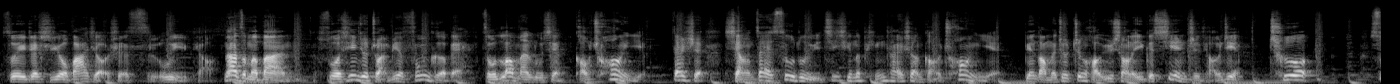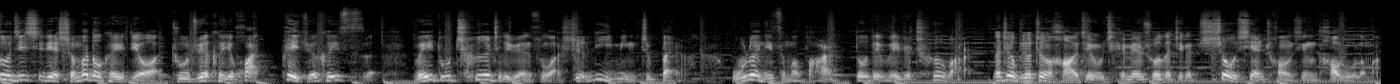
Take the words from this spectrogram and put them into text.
所以这十有八九是死路一条。那怎么办？索性就转变风格呗，走浪漫路线，搞创意。但是想在《速度与激情》的平台上搞创意，编导们就正好遇上了一个限制条件：车。速激系列什么都可以丢啊，主角可以换，配角可以死，唯独车这个元素啊是立命之本啊。无论你怎么玩，都得围着车玩，那这不就正好进入前面说的这个受限创新的套路了吗？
